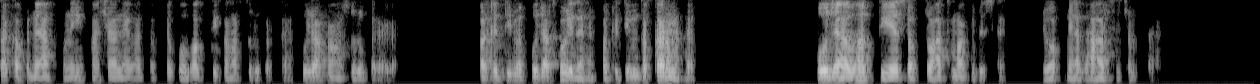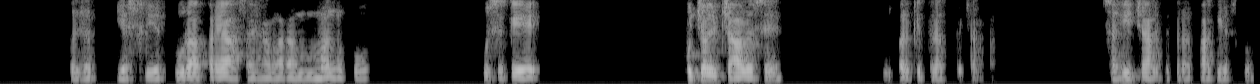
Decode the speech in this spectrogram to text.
तक अपने आप को नहीं पहचानेगा, तब तक वो भक्ति कहाँ शुरू करता है? पूजा कहाँ शुरू करेगा? प्रकृति में पूजा थोड़ी ना है। प्रकृति में तो कर्म है। पूजा, भक्ति, ये सब तो आत्मा के विषय जो अपने आधार से चलता है। तो जब इसलिए पूरा प्रयास है हमारा मन को, उसके कुचल चाल से ऊपर की तरफ़ पे चलना सही चाल की तरफ़ आके उसको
